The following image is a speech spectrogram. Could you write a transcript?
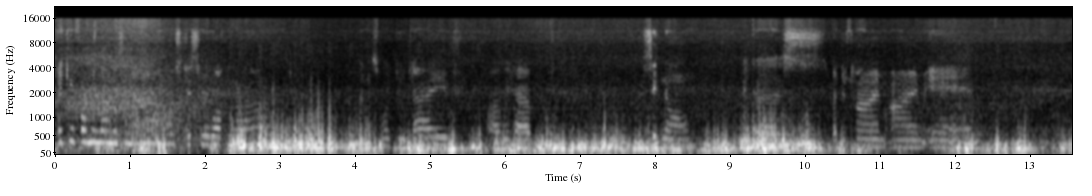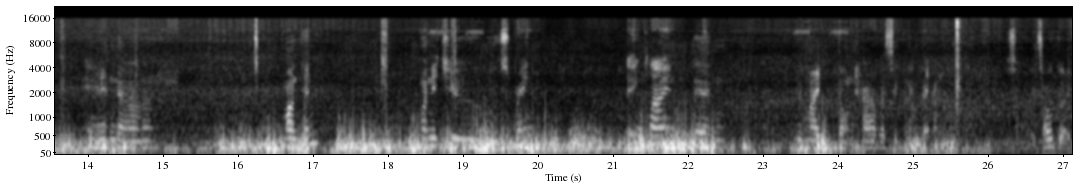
Thank you for Milanes in the house. Just here walking around. As well do live while we have signal because by the time I'm in in uh, mountain Manitou Spring the incline then we might don't have a signal there. So it's all good.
